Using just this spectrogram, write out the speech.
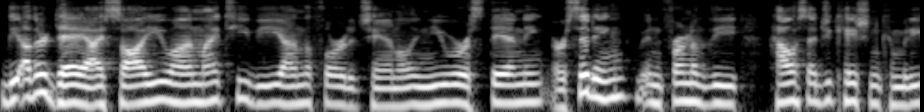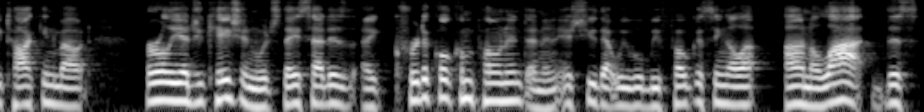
the other day I saw you on my TV on the Florida channel, and you were standing or sitting in front of the House Education Committee talking about early education, which they said is a critical component and an issue that we will be focusing on a lot this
